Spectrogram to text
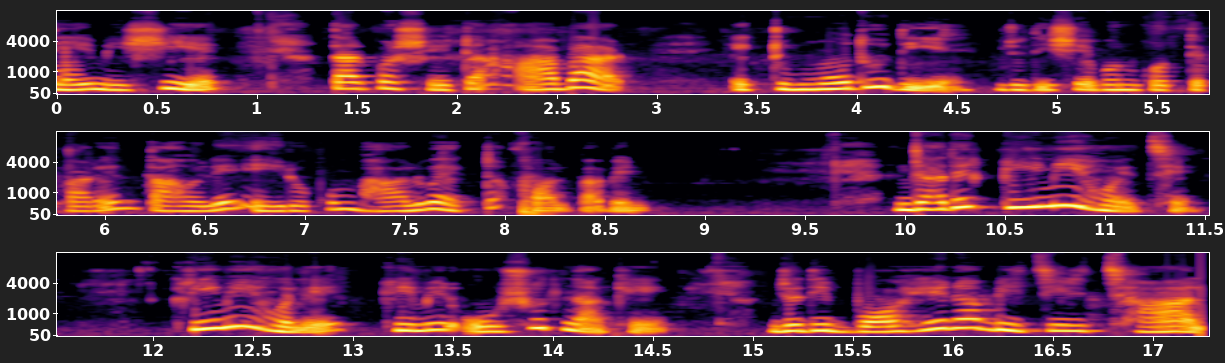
দিয়ে মিশিয়ে তারপর সেটা আবার একটু মধু দিয়ে যদি সেবন করতে পারেন, তাহলে এই রকম ভালো একটা ফল পাবেন। যাদের কৃমি হয়েছে, কৃমি হলে কৃমির ওষুধ না খেয়ে যদি বহেরা বিচির ছাল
